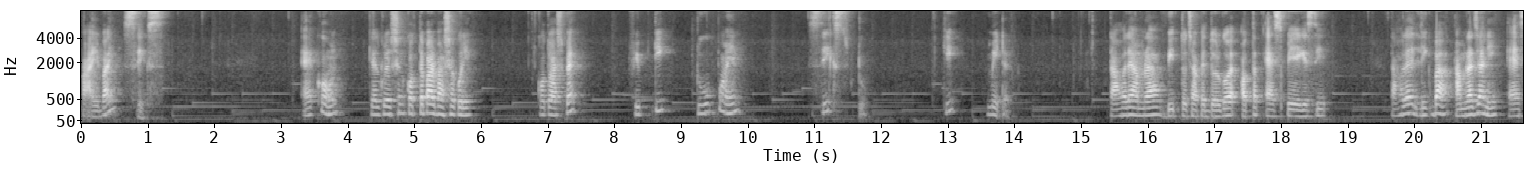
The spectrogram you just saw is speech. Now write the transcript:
pi by six এখন ক্যালকুলেশন করতে পারবে আশা করি। কত আসবে? Fifty two point six two কি মিটার তাহলে আমরা বৃত্তচাপের দৈর্ঘ্য অর্থাৎ এস পেয়ে গেছি। তাহলে লিখবা, আমরা জানি S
